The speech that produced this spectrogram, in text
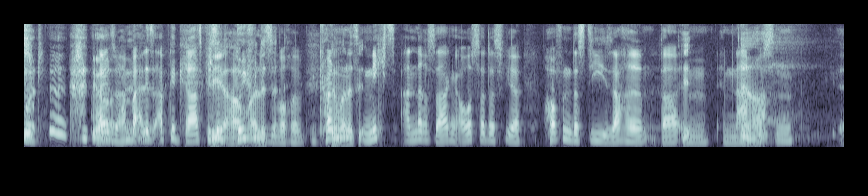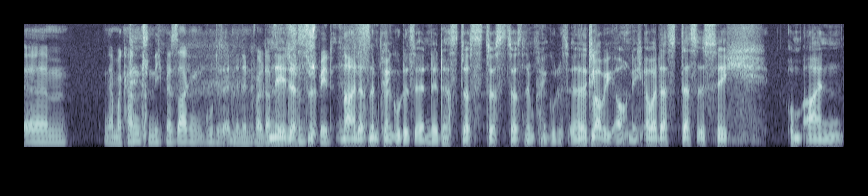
gut. Also haben wir alles abgegrast. Wir, Wir sind durch für diese Woche. Wir wir können alles- nichts anderes sagen, außer dass wir hoffen, dass die Sache da im, im Nahen Ja. Osten, ähm, ja, man kann schon nicht mehr sagen, ein gutes Ende nimmt, weil dafür Nee, ist es das, schon zu spät. nein, das nimmt kein gutes Ende. Das, das, das, das nimmt kein gutes Ende. Das glaube ich auch nicht. Aber dass, dass es sich um einen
